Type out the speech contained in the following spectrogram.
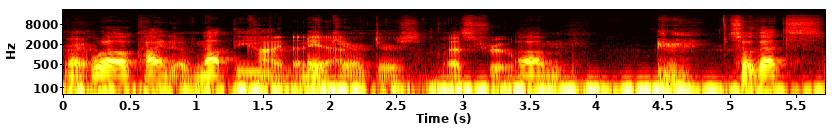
Right. Well, kind of. Not the Kinda, main yeah. characters. That's true. Um, so that's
